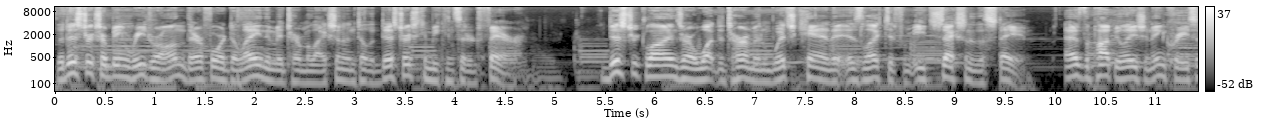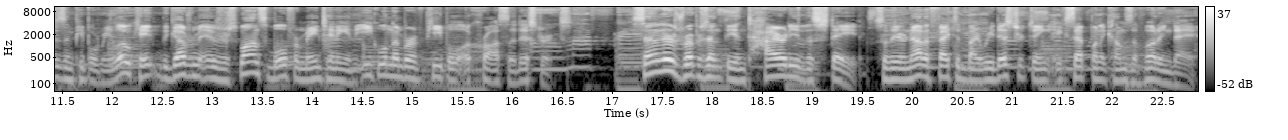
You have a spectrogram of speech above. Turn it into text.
The districts are being redrawn, therefore delaying the midterm election until the districts can be considered fair. District lines are what determine which candidate is elected from each section of the state. As the population increases and people relocate, the government is responsible for maintaining an equal number of people across the districts. Senators represent the entirety of the state, so they are not affected by redistricting except when it comes to voting day.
